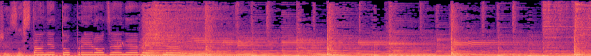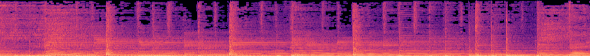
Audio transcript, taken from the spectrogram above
Že zostane to prirodzene večné. Hej,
